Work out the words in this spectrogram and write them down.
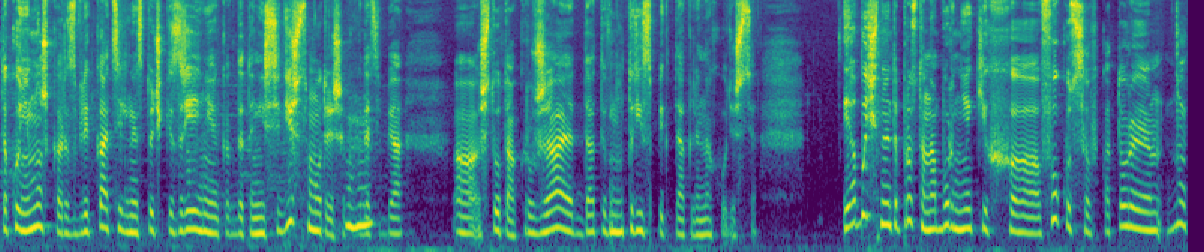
такой немножко развлекательный с точки зрения, когда ты не сидишь, смотришь, а угу. когда тебя а, что-то окружает, да, ты внутри спектакля находишься. И обычно это просто набор неких э, фокусов, которые ну,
